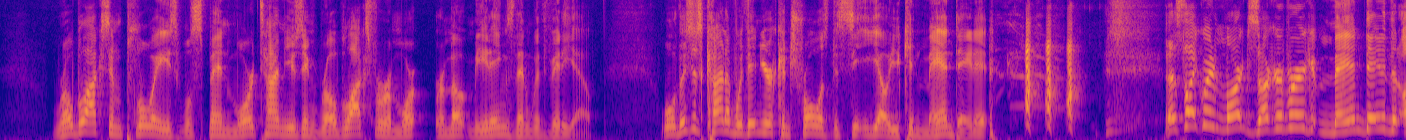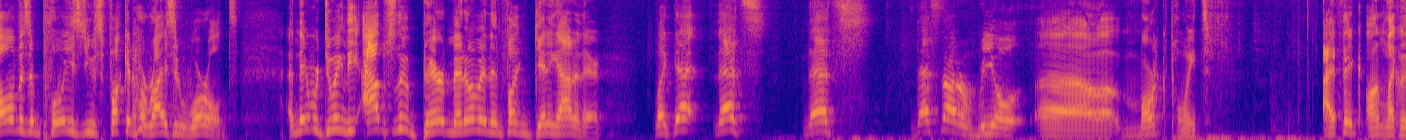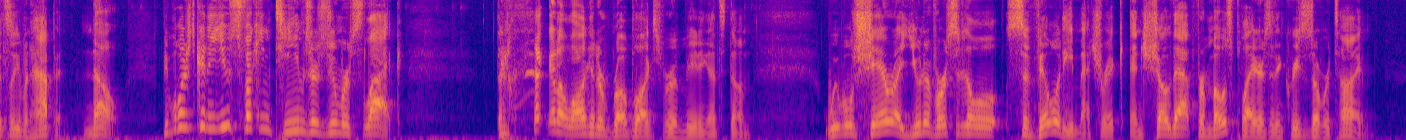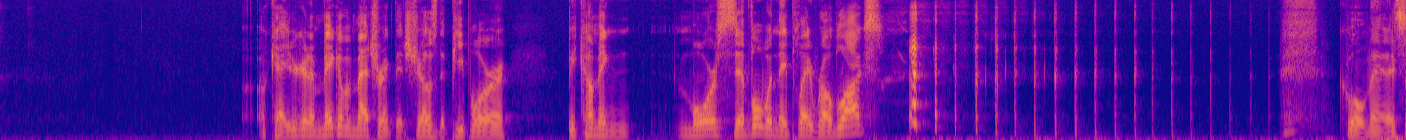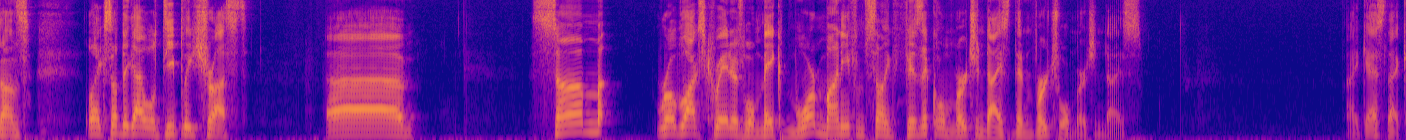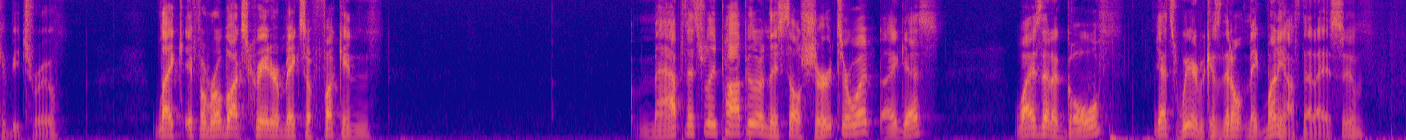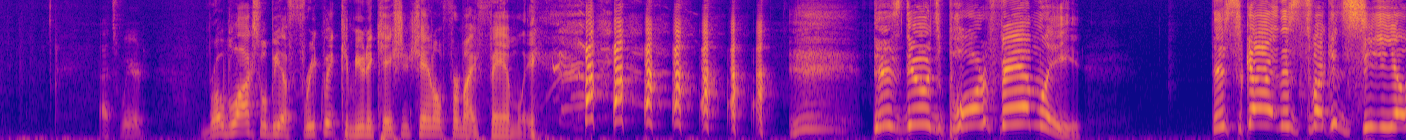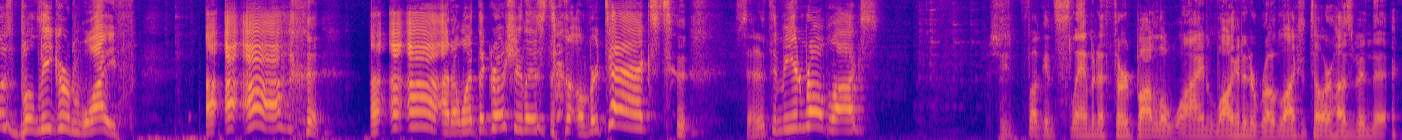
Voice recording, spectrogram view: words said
Roblox employees will spend more time using Roblox for remote, remote meetings than with video. Well, this is kind of within your control as the CEO. You can mandate it. That's like when Mark Zuckerberg mandated that all of his employees use fucking Horizon Worlds. And they were doing the absolute bare minimum and then fucking getting out of there. Like that that's that's that's not a real uh, mark point. I think unlikely will even happen. No. People are just to use fucking Teams or Zoom or Slack. They're not to log into Roblox for a meeting. That's dumb. We will share a universal civility metric and show that for most players it increases over time. Okay, you're going to make up a metric that shows that people are becoming more civil when they play Roblox? cool, man. It sounds like something I will deeply trust. Um, some Roblox creators will make more money from selling physical merchandise than virtual merchandise. I guess that could be true. Like if a Roblox creator makes a fucking map that's really popular and they sell shirts or what? I guess. Why is that a goal? Yeah, it's weird because they don't make money off that, I assume. That's weird. Roblox will be a frequent communication channel for my family. this dude's poor family. This guy, this fucking CEO's beleaguered wife. Uh uh uh. Uh uh uh. I don't want the grocery list over text. Send it to me in Roblox. She's fucking slamming a third bottle of wine, logging into Roblox to tell her husband that.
